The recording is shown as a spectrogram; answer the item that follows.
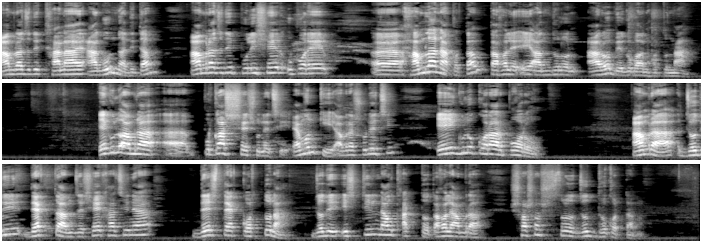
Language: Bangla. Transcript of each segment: আমরা যদি থানায় আগুন না দিতাম, আমরা যদি পুলিশের উপরে হামলা না করতাম, তাহলে এই আন্দোলন আরও বেগবান হতো না। এগুলো আমরা প্রকাশ্যে শুনেছি। এমনকি আমরা শুনেছি, এইগুলো করার পরও আমরা যদি দেখতাম যে শেখ হাসিনা দেশ ত্যাগ করতো না, যদি স্টিল নাও থাকতো, তাহলে আমরা সশস্ত্র যুদ্ধ করতাম।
